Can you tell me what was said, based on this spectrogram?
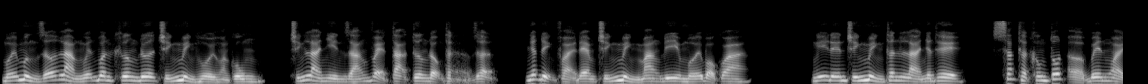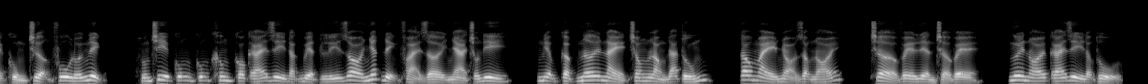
mới mừng rỡ làm Nguyễn Vân Khương đưa chính mình hồi hoàng cung, chính là nhìn dáng vẻ tạ tương động thật giận, nhất định phải đem chính mình mang đi mới bỏ qua. Nghĩ đến chính mình thân là nhân thê, xác thật không tốt ở bên ngoài cùng trượng phu đối nghịch, huống chi cũng cũng không có cái gì đặc biệt lý do nhất định phải rời nhà trốn đi, niệm cập nơi này trong lòng đã túng, cao mày nhỏ giọng nói, trở về liền trở về, ngươi nói cái gì động thủ,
